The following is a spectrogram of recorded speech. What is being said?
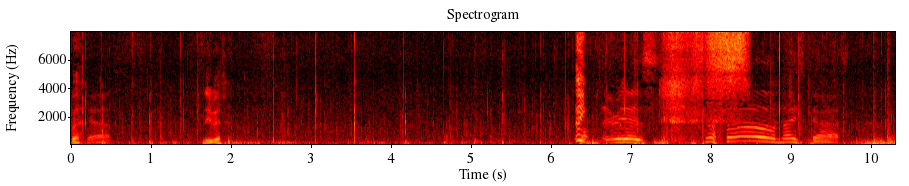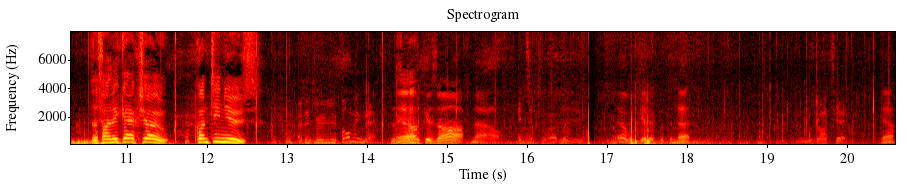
Deeper. Yeah. Leave it. There he is. oh, nice cast. The Funny Gag Show continues. How did you, you filming that? The Yeah. skunk is off now. It's a Yeah, we'll get it with the net. He's right here. Yeah.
